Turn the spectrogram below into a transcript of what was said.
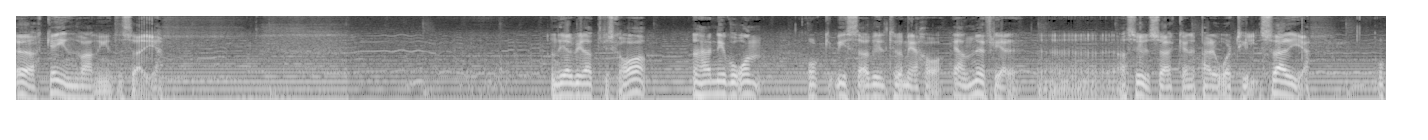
öka invandringen till Sverige. En del vill att vi ska ha den här nivån och vissa vill till och med ha ännu fler eh, asylsökande per år till Sverige. Och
